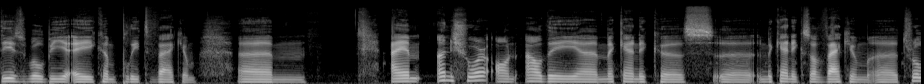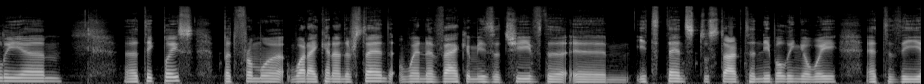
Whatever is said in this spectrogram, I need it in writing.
this will be a complete vacuum. Um, I am unsure on how the uh, mechanics, uh, mechanics of vacuum truly um, uh, take place, but from uh, what I can understand, when a vacuum is achieved, uh, um, it tends to start nibbling away at the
